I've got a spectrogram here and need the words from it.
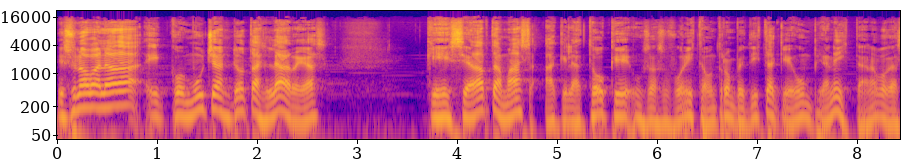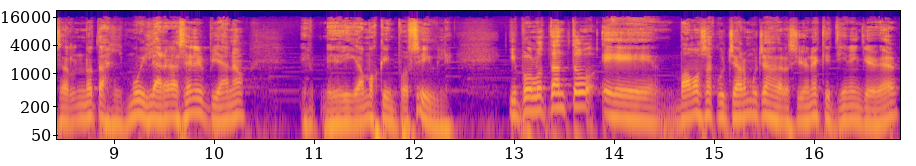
Es una balada eh, con muchas notas largas que se adapta más a que la toque un saxofonista un trompetista que un pianista, ¿no? porque hacer notas muy largas en el piano digamos que imposible. Y por lo tanto eh, vamos a escuchar muchas versiones que tienen que ver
